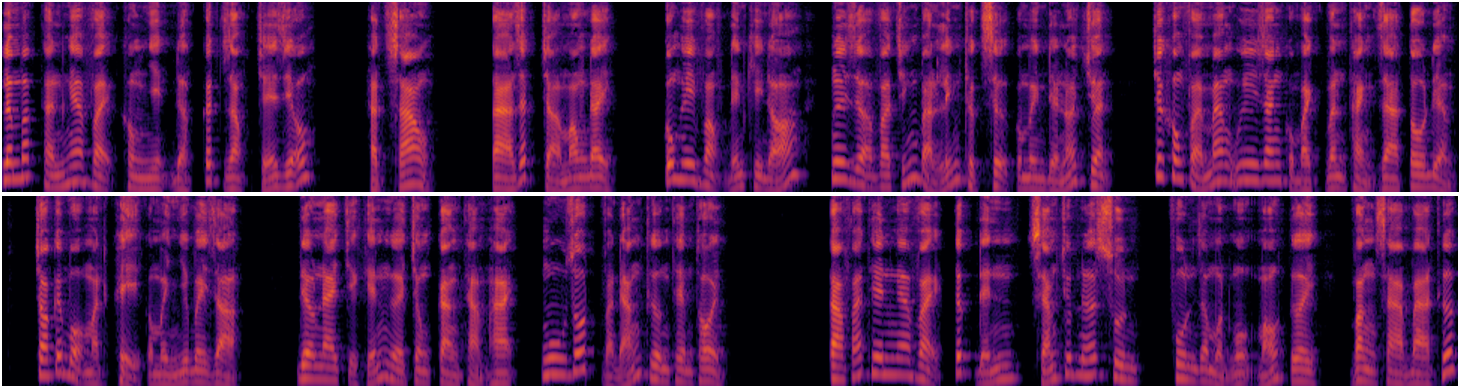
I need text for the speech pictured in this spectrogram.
Lâm Bắc Thần nghe vậy không nhịn được cất giọng chế giễu. Thật sao? Ta rất chờ mong đây. Cũng hy vọng đến khi đó, ngươi dựa vào chính bản lĩnh thực sự của mình để nói chuyện, chứ không phải mang uy danh của Bạch Vân Thành ra tô điểm cho cái bộ mặt khỉ của mình như bây giờ. Điều này chỉ khiến người trông càng thảm hại, ngu dốt và đáng thương thêm thôi. Tào Phá Thiên nghe vậy tức đến xém chút nữa xun phun ra một ngụm máu tươi, văng xa ba thước.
